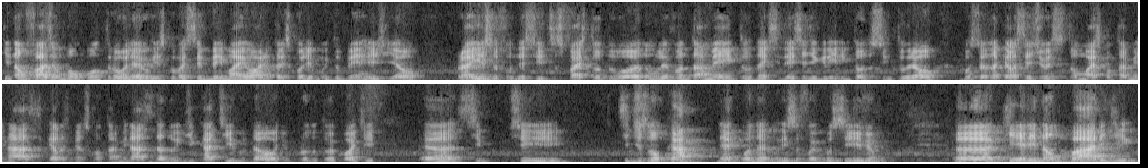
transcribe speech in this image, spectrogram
que não fazem um bom controle, aí o risco vai ser bem maior, então escolher muito bem a região. Para isso, o Fundecitos faz todo ano um levantamento da incidência de green em todo o cinturão, mostrando aquelas regiões que estão mais contaminadas, aquelas menos contaminadas, dando um indicativo de onde o produtor pode uh, se, se, se deslocar, né, quando isso for possível uh, que ele não pare de,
